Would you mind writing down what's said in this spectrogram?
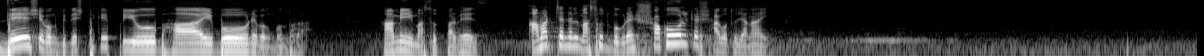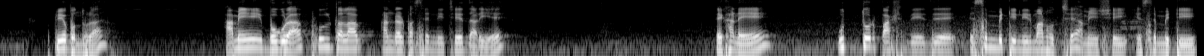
দেশ এবং বিদেশ থেকে প্রিয় ভাই, বোন এবং বন্ধুরা, আমি মাসুদ পারভেজ। আমার চ্যানেল মাসুদ বগুড়ায় সকলকে স্বাগত জানাই। প্রিয় বন্ধুরা, আমি বগুড়া ফুলতলা আন্ডারপাসের নিচে দাঁড়িয়ে এখানে উত্তর পাশ দিয়ে যে এসএমবিটি নির্মাণ হচ্ছে, আমি সেই এসএমবিটি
